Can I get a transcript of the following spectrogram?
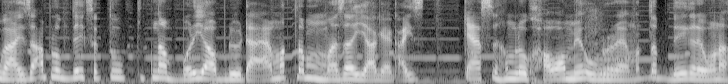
गाइज़ आप लोग देख सकते हो कितना बढ़िया अपडेट आया। है मतलब मज़ा ही आ गया गाइज़ कैसे हम लोग हवा में उड़ रहे हैं। मतलब देख रहे हो ना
